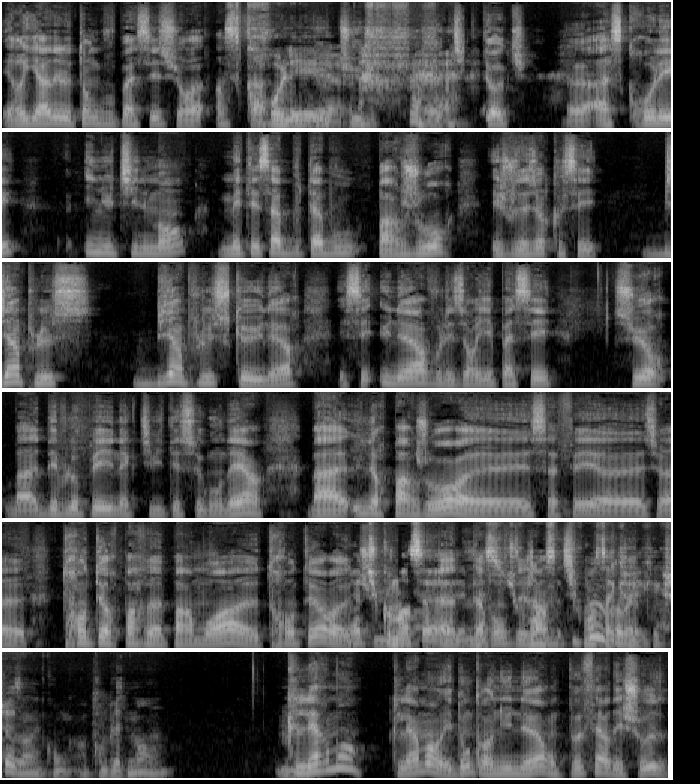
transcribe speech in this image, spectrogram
et regardez le temps que vous passez sur Insta, YouTube, TikTok, à scroller inutilement. Mettez ça bout à bout par jour et je vous assure que c'est bien plus, bien plus qu'une heure. Et c'est une heure, vous les auriez passées sur bah, développer une activité secondaire, bah, une heure par jour, euh, ça fait 30 euh, heures par, par mois, 30 heures, tu, commences à, avances déjà un petit peu, à créer quelque chose, hein, complètement. Hein. Mmh. Clairement, clairement. Et donc en une heure, on peut faire des choses.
